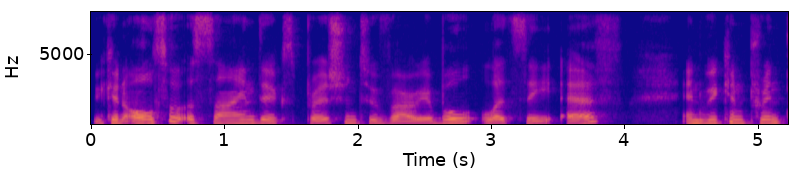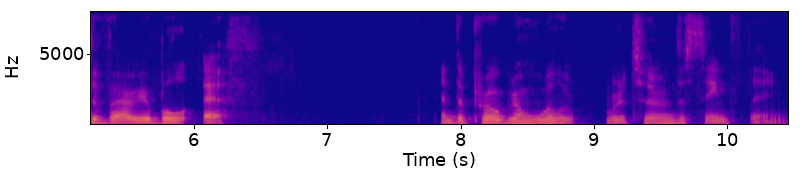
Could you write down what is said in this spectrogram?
We can also assign the expression to a variable, let's say f, and we can print the variable f. and the program will return the same thing.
